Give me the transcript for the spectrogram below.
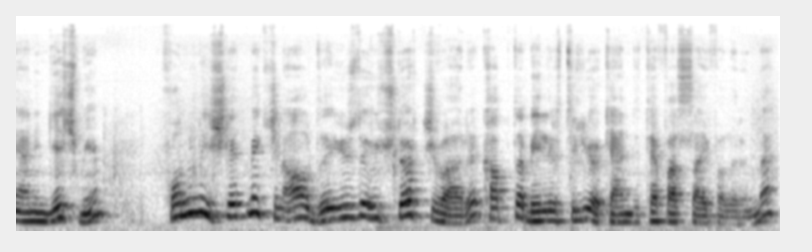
yani geçmeyeyim fonunu işletmek için aldığı %3-4 civarı kapta belirtiliyor kendi tefas sayfalarında.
